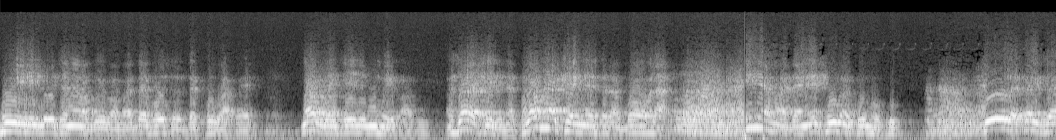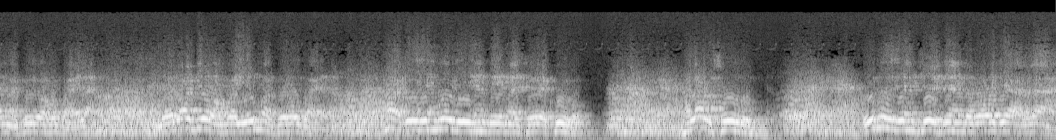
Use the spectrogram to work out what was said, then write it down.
ငွေလိုချင်တော့ပေးပါမယ်တက်ဖို့ဆိုတက်ဖို့ပါပဲနောက်လည်းကျေးဇူးမမေ့ပါဘူးအစရှိတယ်ဘလောက်မှခင်နေဆိုတာပေါ်လားဒီညမှာတိုင်နေချိုးမဲ့ခိုးမဟုတ်ဘူးချိုးလည်းတိုက်စားမှခိုးတော့ဟုတ်ပါရဲ့လားလည်းတော့ပြောအောင်ရုံးမှခိုးဟုတ်ပါရဲ့လားဟာဒီရင်ကိုဒီရင်သေးမှဆိုရဲခိုးတော့ ဘလောက်ဆိုးတော့ဘုရုရှင်ဖြစ်တဲ့သဘောကျလား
